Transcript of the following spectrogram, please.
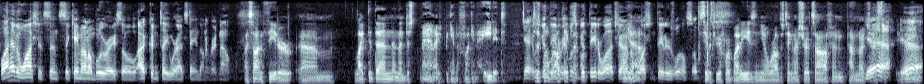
Well, I haven't watched it since it came out on Blu-ray, so I couldn't tell you where I'd stand on it right now. I saw it in theater, um, liked it then, and then just man, I began to fucking hate it. Yeah, it was a good theater. It was a good theater watch. Yeah, oh, I remember yeah. watching theater as well. So see with three or four buddies, and you know we're all just taking our shirts off and pounding our yeah, chest. Yeah, yeah.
